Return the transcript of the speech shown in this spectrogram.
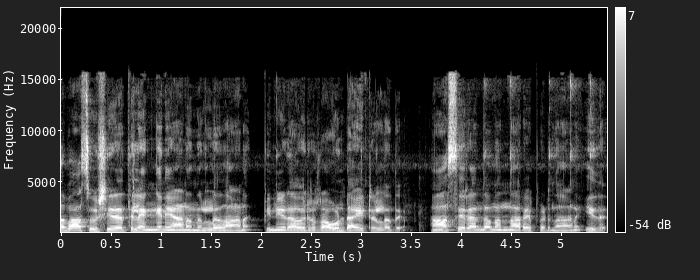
അപ്പോൾ ആ സുഷിരത്തിൽ എങ്ങനെയാണെന്നുള്ളതാണ് പിന്നീട് ആ ഒരു റൗണ്ട് ആയിട്ടുള്ളത്. ആസ്യരന്ധം എന്നറിയപ്പെടുന്നതാണ് ഇത്.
